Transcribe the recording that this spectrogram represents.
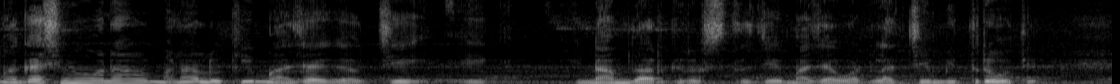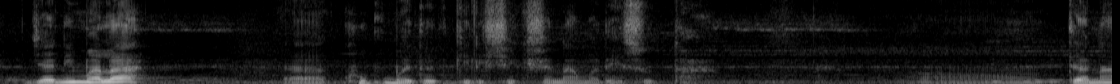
मगाशी मी म्हणा म्हणालो की माझ्या गावचे एक इनामदारग्रस्त जे माझ्या वडिलांचे मित्र होते ज्यांनी मला खूप मदत केली शिक्षणामध्ये सुद्धा. त्यांना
